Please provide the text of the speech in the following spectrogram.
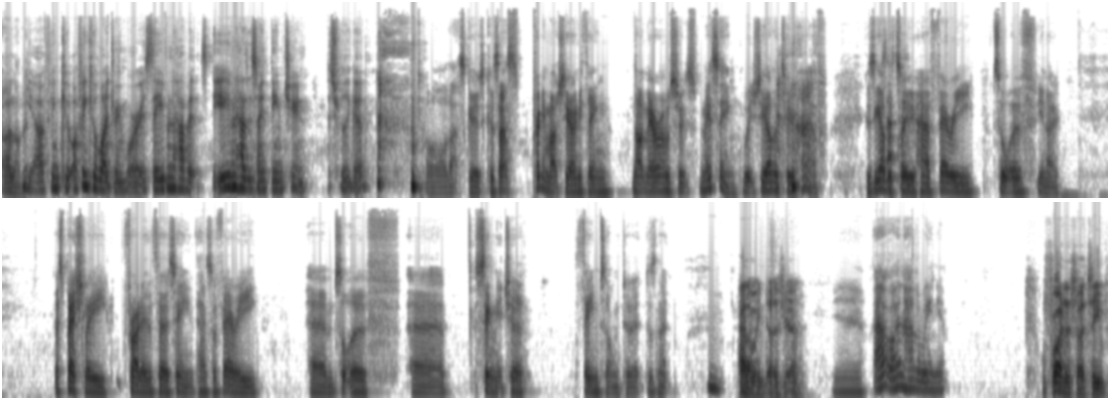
I love it. yeah, I think you'll, I think you'll like Dream Warriors. They even have it. It even has its own theme tune. It's really good. Oh, that's good because that's pretty much the only thing Nightmare on Elm Street's missing, which the other two have. Because the other Exactly. two have very sort of, you know, especially Friday the Thirteenth has a very um, sort of uh, signature theme song to it, doesn't it? Halloween does, yeah. Yeah. Oh, and Halloween, yeah. Well, Friday the Thirteenth.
